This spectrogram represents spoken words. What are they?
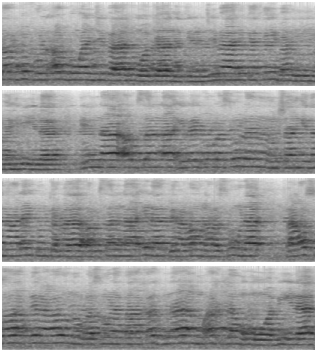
ترجف الأرض والجبال وكانت الجبال كثيبا مهيلا. إنا أرسلنا إليكم رسولا شاهدا عليكم كما أرسلنا إلى فرعون رسولا. فعصى فرعون الرسول فأخذناه أخذا وبيلا.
